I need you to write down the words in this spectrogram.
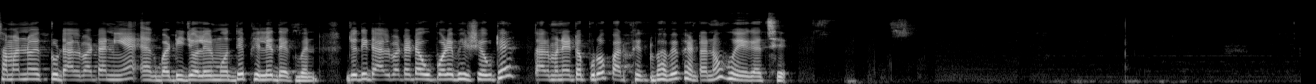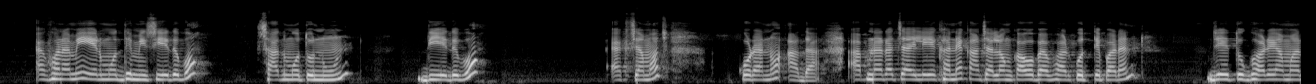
সামান্য একটু ডাল বাটা নিয়ে এক বাটি জলের মধ্যে ফেলে দেখবেন। যদি ডাল বাটাটা উপরে ভেসে ওঠে, তার মানে এটা পুরো পারফেক্টভাবে ফেটানো হয়ে গেছে। এখন আমি এর মধ্যে মিশিয়ে দেব। স্বাদ মতো নুন দিয়ে দেব। এক চামচ কোরানো আদা। আপনারা চাইলে এখানে কাঁচা লঙ্কাও ব্যবহার করতে পারেন। যেহেতু ঘরে আমার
